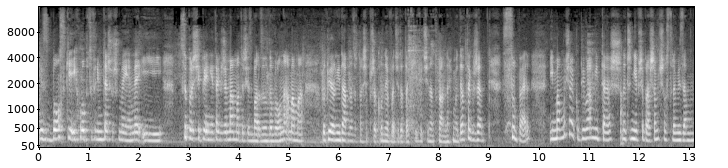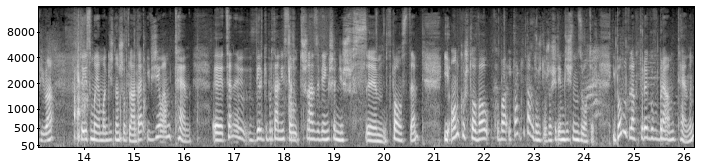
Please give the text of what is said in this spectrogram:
Jest boskie i chłopców nim też już myjemy i super się pienie, także mama też jest bardzo zadowolona, a mama dopiero niedawno zaczyna się przekonywać do takich, wiecie, naturalnych mydeł, także super. I mamusia kupiła mi też, znaczy nie, przepraszam, siostra mi zamówiła, to jest moja magiczna szuflada i wzięłam ten. Y, Ceny w Wielkiej Brytanii są trzy razy większe niż w, w Polsce i on kosztował chyba i tak i tak dość dużo, 70 zł. I powód, dla którego wybrałam ten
